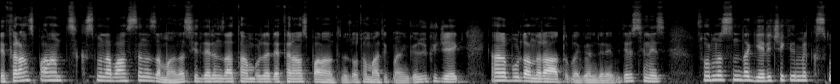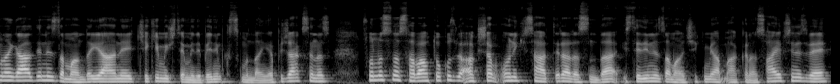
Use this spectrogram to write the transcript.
Referans bağlantısı kısmına bastığınız zaman da sizlerin zaten burada referans bağlantınız otomatikman gözükecek. Yani buradan da rahatlıkla gönderebilirsiniz. Sonrasında geri çekilme kısmına geldiğiniz zaman da yani çekim işlemini benim kısmından yapacaksınız. Sonrasında sabah 9 ve akşam 12 saatleri arasında istediğiniz zaman çekim yapma hakkına sahipsiniz ve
